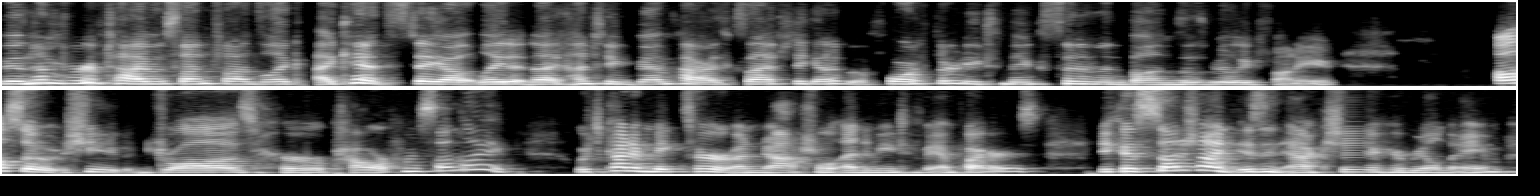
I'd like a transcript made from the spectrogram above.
The number of times Sunshine's like, I can't stay out late at night hunting vampires because I have to get up at 4:30 to make cinnamon buns is really funny. Also, she draws her power from sunlight, which kind of makes her a natural enemy to vampires because Sunshine isn't actually her real name.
